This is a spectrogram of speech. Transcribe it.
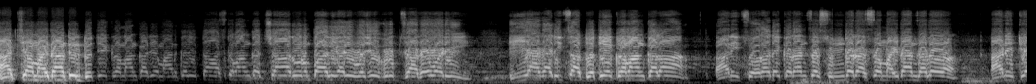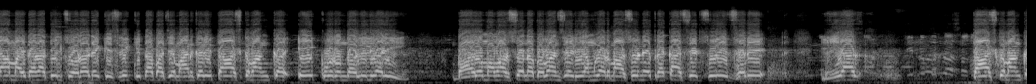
आजच्या मैदानातील द्वितीय क्रमांकाचे मानकरी तास क्रमांक चार वरून पाहिली गाडी वजीर ग्रुप जाधववाडी या गाडीचा द्वितीय क्रमांकाला आणि चोराडेकरांचं सुंदर असं मैदान झालं. आणि त्या मैदानातील चोराडे केसरी किताबाचे मानकरी तास क्रमांक एक वरून धावलेली गाडी. बाळोमा मार्सोना शेठ यमगर मासुर्णे प्रकाश शेठ सुळे झरे या तास क्रमांक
